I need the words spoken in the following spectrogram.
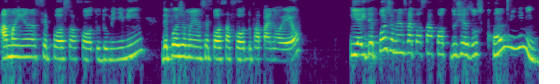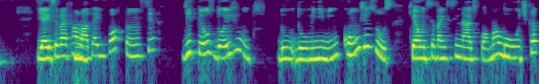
amanhã você posta a foto do menininho, depois de amanhã você posta a foto do Papai Noel, e aí depois de amanhã você vai postar a foto do Jesus com o menininho. E aí você vai falar hum. da importância de ter os dois juntos, do, do menininho com Jesus, que é onde você vai ensinar de forma lúdica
